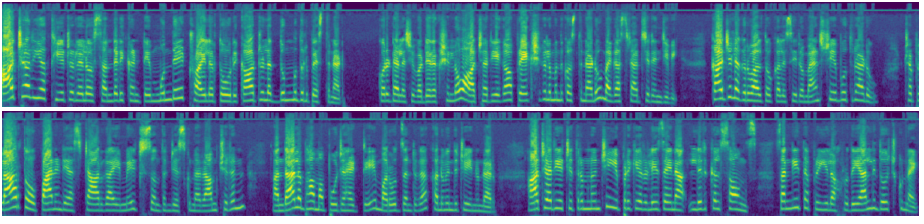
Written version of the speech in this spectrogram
ఆచార్య థియేటర్లలో సందడి కంటే ముందే ట్రైలర్తో రికార్డుల దుమ్ముదులు పేస్తున్నాడు కొరటాల శివ డైరెక్షన్లో ఆచార్యగా ప్రేక్షకుల ముందుకొస్తున్నాడు మెగాస్టార్ చిరంజీవి. కాజల్ అగర్వాల్తో కలిసి రొమాన్స్ చేయబోతున్నాడు. ట్రిపుల్ ఆర్తో పాన్ ఇండియా స్టార్గా ఇమేజ్ సొంతం చేసుకున్న రామ్ చరణ్ అందాల భామ పూజ హెగ్డే మరో జంటగా కనువిందు చేయనున్నారు. ఆచార్య చిత్రం నుంచి ఇప్పటికే రిలీజ్ అయిన లిరికల్ సాంగ్స్ సంగీత ప్రియుల హృదయాల్ని దోచుకున్నాయి.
